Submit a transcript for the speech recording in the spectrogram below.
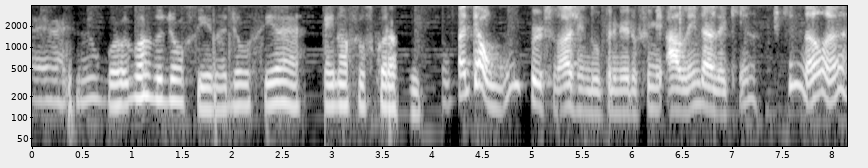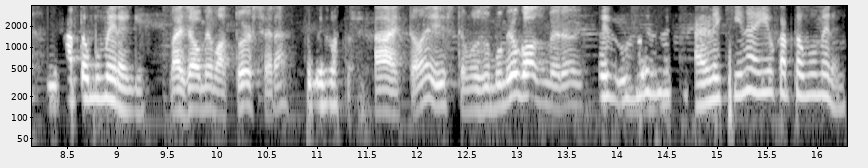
É, eu, eu gosto do John Cena. John Cena é em nossos corações. Vai ter algum personagem do primeiro filme além da Arlequina? Acho que não, né? O Capitão Boomerang. Mas é o mesmo ator, será? O mesmo ator. Ah, então é isso. Temos o Boom. Eu gosto do Bumerangue. Os dois, né? A Arlequina e o Capitão Boomerang.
